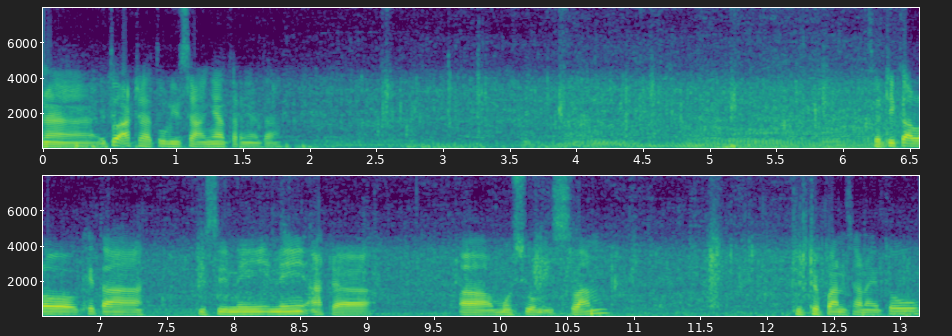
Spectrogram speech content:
Nah, itu ada tulisannya ternyata. Jadi kalau kita di sini ini ada eh, museum Islam. Di depan sana itu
